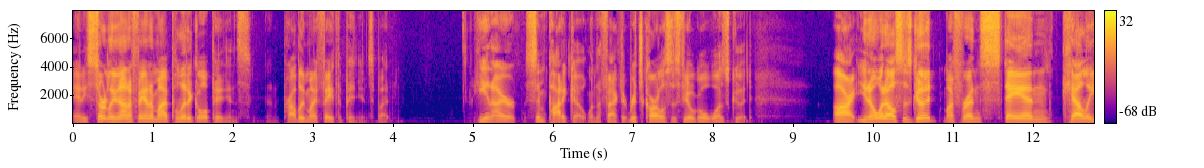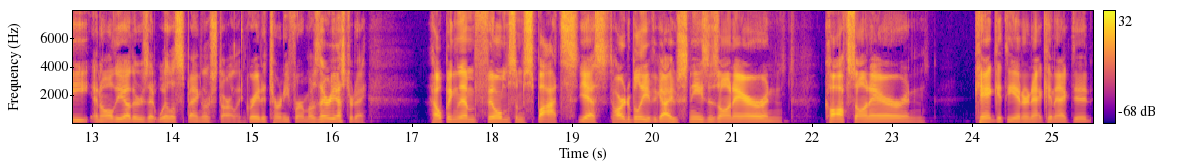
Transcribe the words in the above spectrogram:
and he's certainly not a fan of my political opinions, and probably my faith opinions. But he and I are simpatico on the fact that Rich Karlis' field goal was good. All right, you know what else is good? My friend Stan Kelly and all the others at Willis Spangler Starling, great attorney firm. I was there yesterday, helping them film some spots. Yes, hard to believe the guy who sneezes on air and coughs on air and can't get the internet connected.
